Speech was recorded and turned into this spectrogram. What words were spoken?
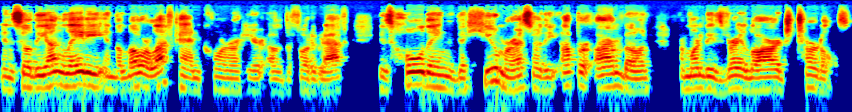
And so the young lady in the lower left-hand corner here of the photograph is holding the humerus or the upper arm bone from one of these very large turtles.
